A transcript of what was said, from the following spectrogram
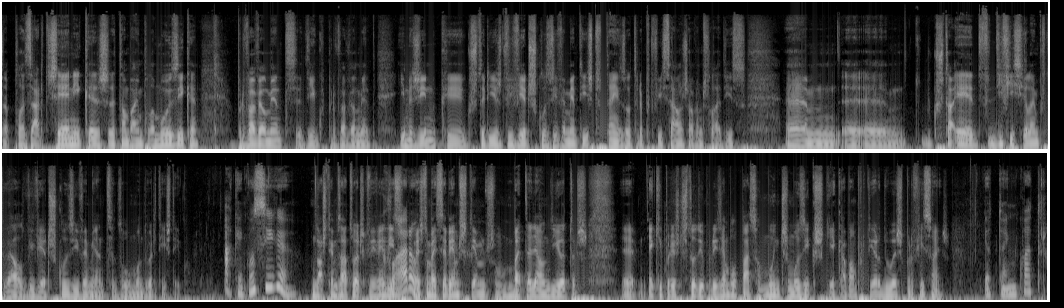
eh, pelas artes cênicas, eh, também pela música. Provavelmente, digo provavelmente, imagino que gostarias de viver exclusivamente isto. Tens outra profissão, já vamos falar disso. Hum, gostar- é dif- difícil em Portugal viver exclusivamente do mundo artístico. Há quem consiga. Nós temos atores que vivem disso, Claro. mas também sabemos que temos um batalhão de outros. Eh, Aqui por este estúdio, por exemplo, passam muitos músicos que acabam por ter duas profissões. Eu tenho quatro.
